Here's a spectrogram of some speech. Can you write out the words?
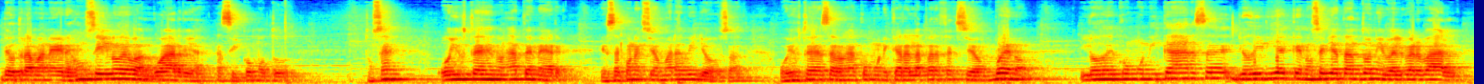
de otra manera, es un signo de vanguardia, así como tú. Entonces, hoy ustedes van a tener esa conexión maravillosa, hoy ustedes se van a comunicar a la perfección. Bueno, lo de comunicarse yo diría que no sería tanto a nivel verbal,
